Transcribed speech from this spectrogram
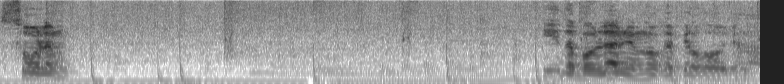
Солим. И добавляем немного белого вина.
